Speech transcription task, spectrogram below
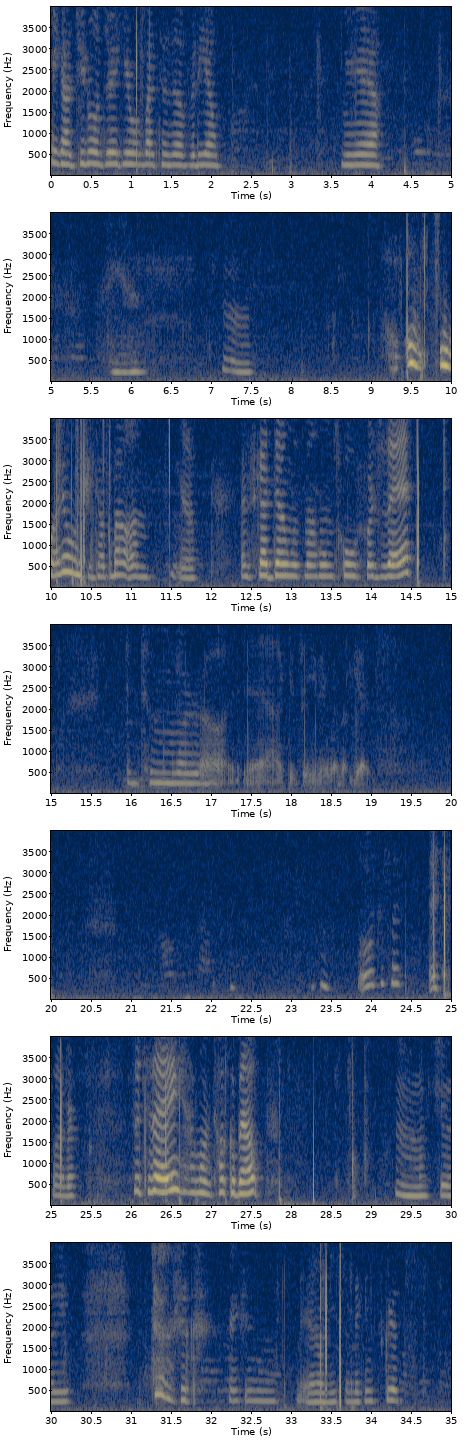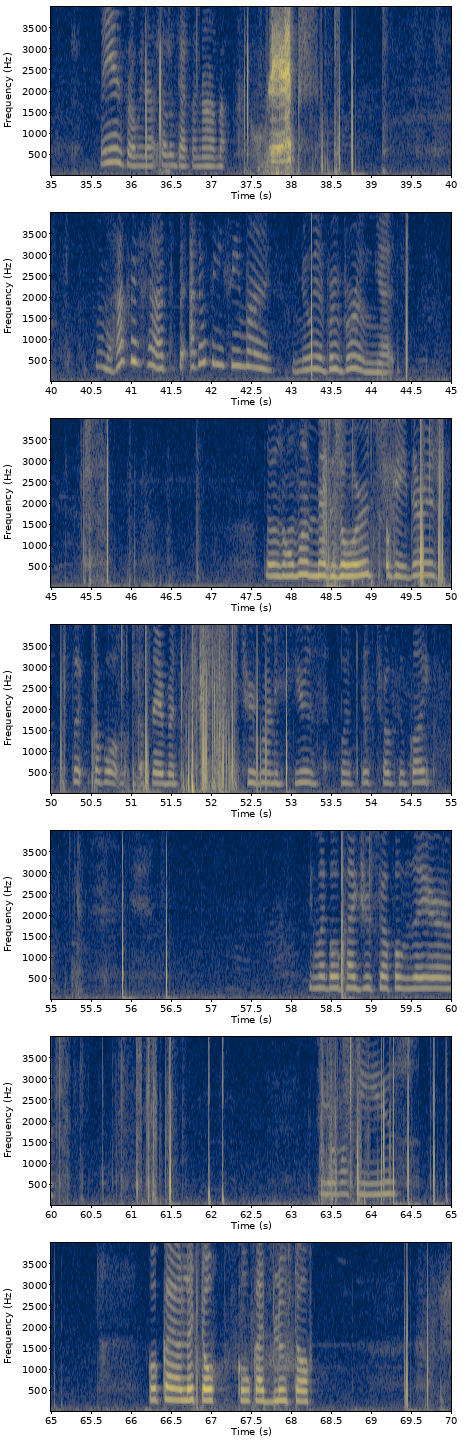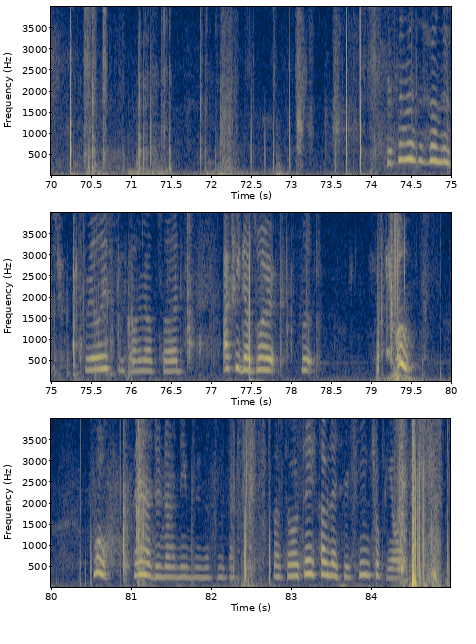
Hey guys, you know what's right here? Welcome back to another video. Yeah. Hmm. Oh, oh, I know what we should talk about. Um, yeah. I just got done with my homeschool for today. And tomorrow, yeah, I can't say anything about that yet. What was I say? Eh, whatever. So today, I want to talk about. Hmm, I'll show you. Man, I'm used to making scripts. And probably not, so definitely not about scripts. Hmm, have you had? I don't think you've seen my new improved room yet. There's all my Megazords. Okay, there is a couple up there, but here's one. Here's what this trophy looks like. You might go kaiju stuff over there. See all my keys. Go kay Leto. Go kay Bluto. This one this one is really gone outside. Actually does work. Look. Oh! Whoa! Man, I do not need to mess with that. That's all I say. Have a nice day. Y'all.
